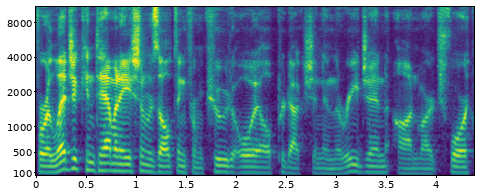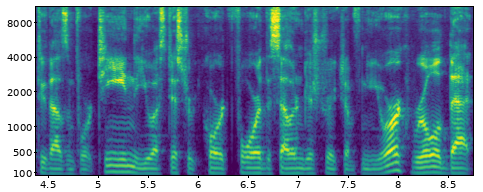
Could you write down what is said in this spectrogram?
for alleged contamination resulting from crude oil production in the region. On March 4th, 2014, the U.S. District Court for the Southern District of New York ruled that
